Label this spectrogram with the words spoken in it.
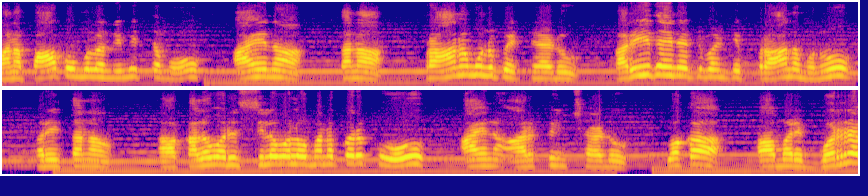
మన పాపముల నిమిత్తము ఆయన తన ప్రాణమును పెట్టాడు. ఖరీదైనటువంటి ప్రాణమును మరి తన కలవరి శిలవలో మన కొరకు ఆయన అర్పించాడు. ఒక మరి గొర్రె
